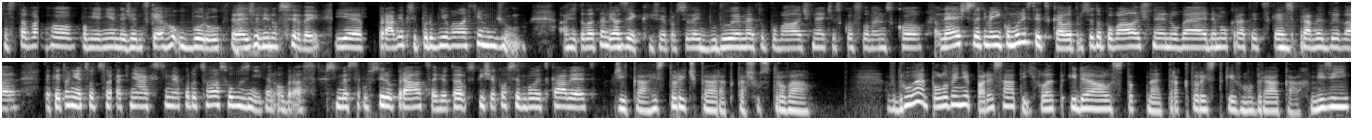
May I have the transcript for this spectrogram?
Sestava toho poměrně neženského úboru, které ženy nosily, je právě připodobňovala těm mužům. A že tenhle ten jazyk, že prostě tady budujeme tu poválečné Československo, ne ještě zatím ani komunistické, ale prostě to poválečné, nové, demokratické, hmm. spravedlivé, tak je to něco, co tak nějak s tím jako docela souzní ten obraz. Musíme se pustit do práce, že to je spíš jako symbolická věc. Říká historička Radka Šustrová. V druhé polovině 50. let ideál statné traktoristky v modrákách mizí,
